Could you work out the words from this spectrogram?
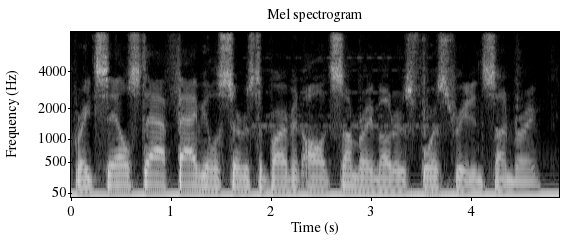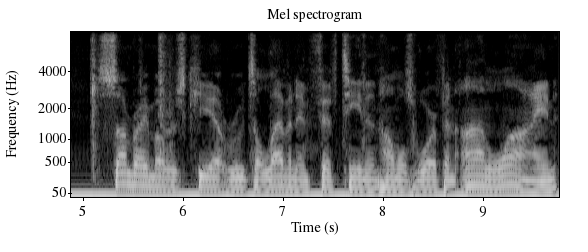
Great sales staff, fabulous service department, all at Sunbury Motors, 4th Street in Sunbury. Sunbury Motors Kia, routes 11 and 15 in Hummel's Wharf, and online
